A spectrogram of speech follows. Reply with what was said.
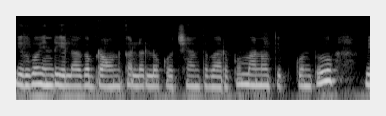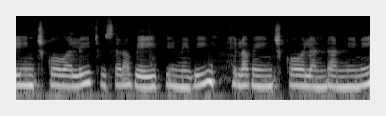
ఇదిగో ఇండి ఇలాగ బ్రౌన్ కలర్లోకి వచ్చేంత వరకు మనం తిప్పుకుంటూ వేయించుకోవాలి. చూసారా? వేయిపోయినవి ఇలా వేయించుకోవాలండి అన్నీని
